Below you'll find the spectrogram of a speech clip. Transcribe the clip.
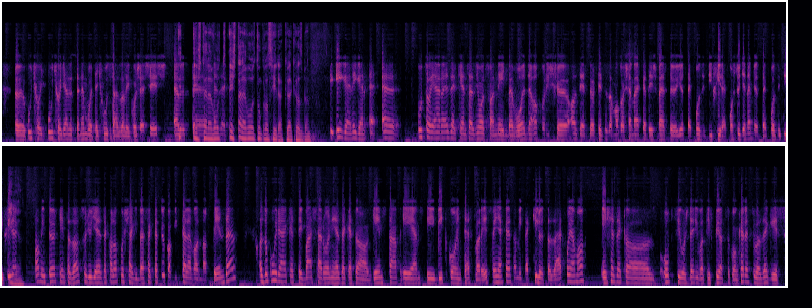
úgyhogy úgy, hogy előtte nem volt egy 20%-os esés. Előtte és, tele volt, ezek... és tele voltunk rossz hírekkel közben. Igen, igen. E, e, utoljára 1984-ben volt, de akkor is azért történt ez a magas emelkedés, mert jöttek pozitív hírek. Most ugye nem jöttek pozitív hírek. Igen. Ami történt az az, hogy ugye ezek a lakossági befektetők, akik tele vannak pénzzel, azok újra elkezdték vásárolni ezeket a GameStop, AMC, Bitcoin, Tesla részvényeket, amiknek kilőtt az árfolyama, és ezek az opciós derivatív piacokon keresztül az egész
